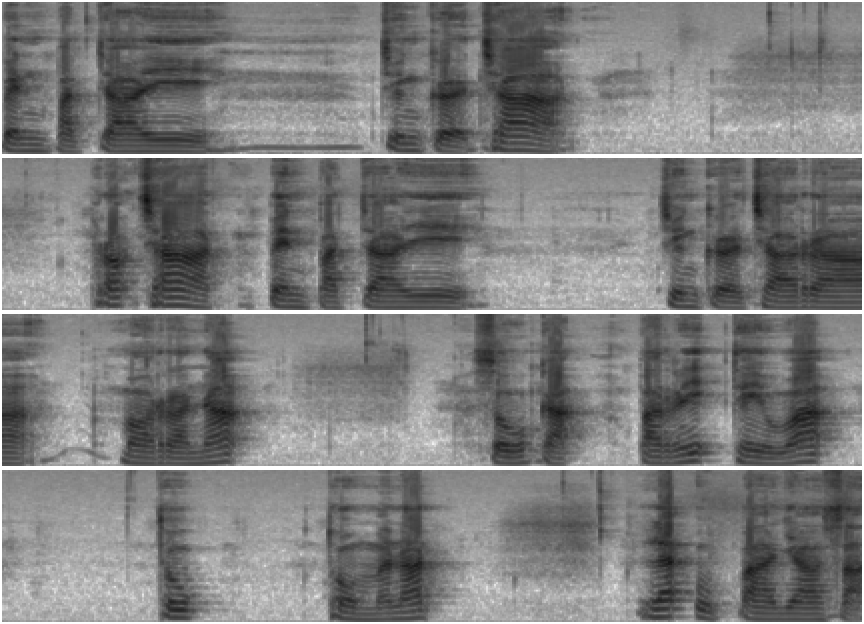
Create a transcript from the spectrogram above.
เป็นปัจจัย จึงเกิดชาติ เพราะชาติเป็นปัจจัย จึงเกิดชารา มรณะ โสกะ ปริเทวะ ทุกโทมนัสและอุปายาสะ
